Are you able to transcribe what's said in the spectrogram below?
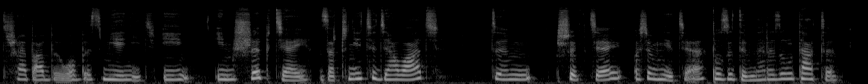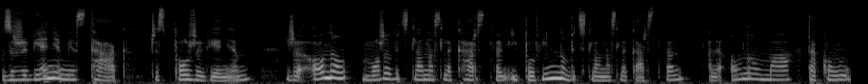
trzeba byłoby zmienić. I im szybciej zaczniecie działać, tym szybciej osiągniecie pozytywne rezultaty. Z żywieniem jest tak, czy z pożywieniem, że ono może być dla nas lekarstwem i powinno być dla nas lekarstwem, ale ono ma taką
